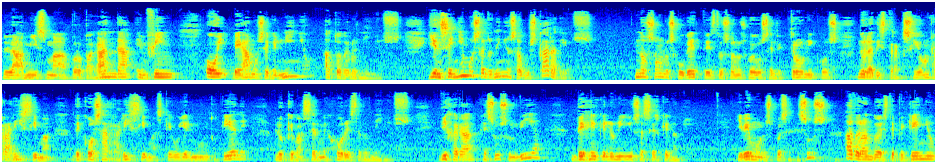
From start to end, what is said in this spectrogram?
la misma propaganda. En fin, hoy veamos en el niño a todos los niños y enseñemos a los niños a buscar a Dios. No son los juguetes, no son los juegos electrónicos, no la distracción rarísima de cosas rarísimas que hoy el mundo tiene, lo que va a ser mejor es a los niños. Dijará Jesús un día, dejen que los niños se acerquen a mí. Y vémonos pues a Jesús adorando a este pequeño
